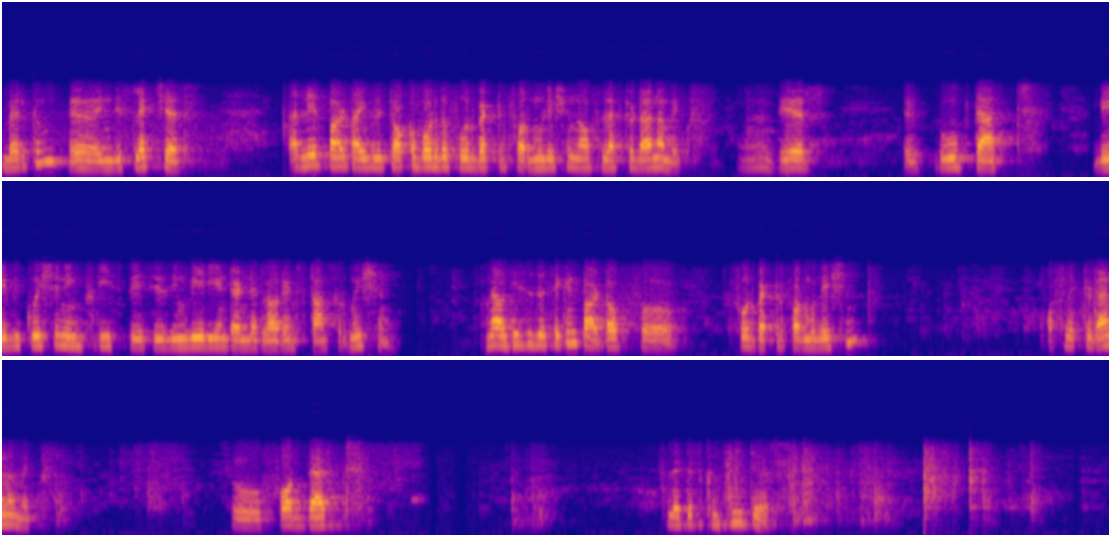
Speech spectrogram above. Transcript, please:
Welcome. Uh, in this lecture, earlier part I will talk about the four vector formulation of electrodynamics, uh, where I proved that wave equation in free space is invariant under Lorentz transformation. Now this is the second part of uh, four vector formulation of electrodynamics. So for that let us consider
